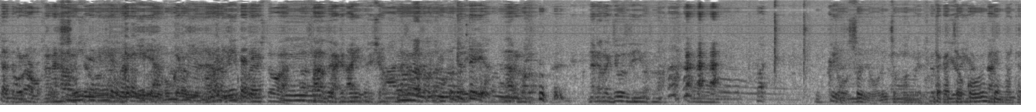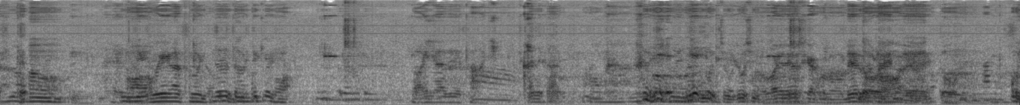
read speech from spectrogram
何や俺らもまた来てんだよ。See you again. 何かって俺はお金払うし僕から見るよ、僕ら見るよ。見た人は3歳ないでしょなるほどなかなか上手に言いますなそういの俺んとこんだから徐行運転なんですって。上がすごいよずっと降りてきよワイヤーでさ金があるうちの両親のワイヤーしかこのレールがないのでえっと小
